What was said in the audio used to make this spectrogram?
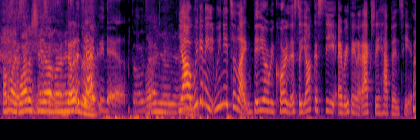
I'm like, why does she have her hand Don't attack me now. Don't What's happening? Y'all, we can need we need to like video record this so y'all can see everything that actually happens here.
